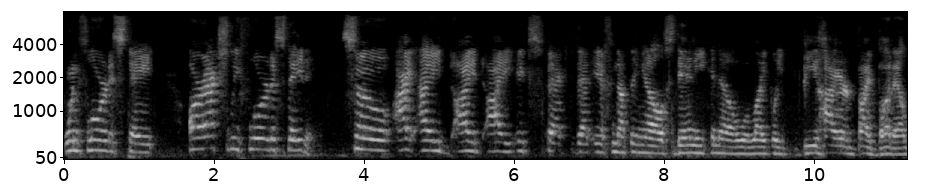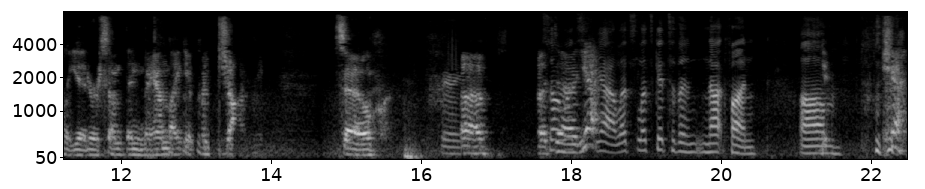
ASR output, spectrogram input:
when Florida State are actually Florida Stating. So I, I I I expect that if nothing else, Danny Kanell will likely be hired by Bud Elliott or something, man. Like it would shock me. So, Very. uh, but so uh, let's, yeah. let's let's get to the not fun. Um, Yeah.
